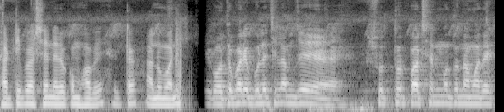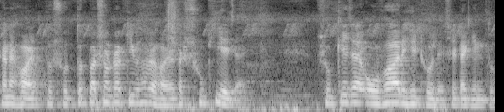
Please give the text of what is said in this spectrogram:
থার্টি পার্সেন্ট এরকম হবে একটা আনুমানিক। গতবারে বলেছিলাম যে সত্তর পার্সেন্ট মতন আমাদের এখানে হয় তো সত্তর পার্সেন্টটা কীভাবে হয়? এটা শুকিয়ে যায়। শুকিয়ে যায় ওভার হিট হলে সেটা কিন্তু।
